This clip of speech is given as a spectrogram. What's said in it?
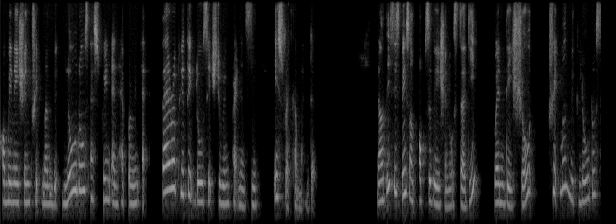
combination treatment with low-dose aspirin and heparin at therapeutic dosage during pregnancy is recommended. Now, this is based on observational study when they showed treatment with low-dose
